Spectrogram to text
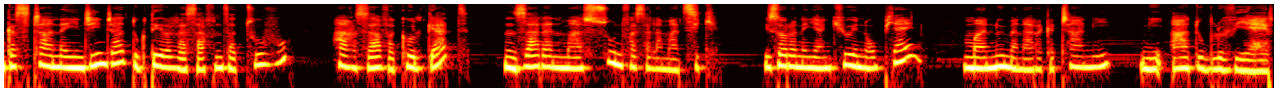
Ankasitrahanay indrindra Dokotera Razafinjatovo Harizava Colgate nizara ny mahasoa ny fahasalamantsika. Isaorana ihany koa ianao mpihaino manohy manaraka hatrany ny AWR.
